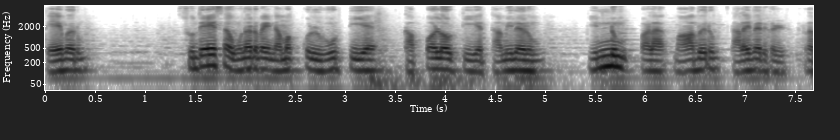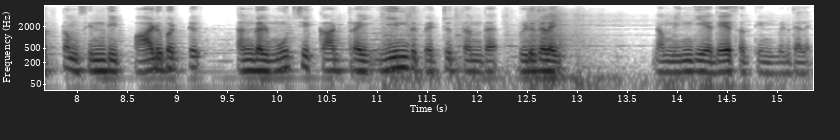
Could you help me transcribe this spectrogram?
தேவரும் சுதேச உணர்வை நமக்குள் ஊட்டிய கப்பலோட்டிய தமிழரும் இன்னும் பல மாபெரும் தலைவர்கள் இரத்தம் சிந்தி பாடுபட்டு தங்கள் மூச்சு காற்றை ஈந்து பெற்றுத்தந்த விடுதலை நம் இந்திய தேசத்தின் விடுதலை.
